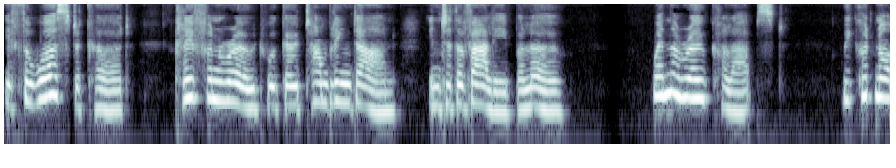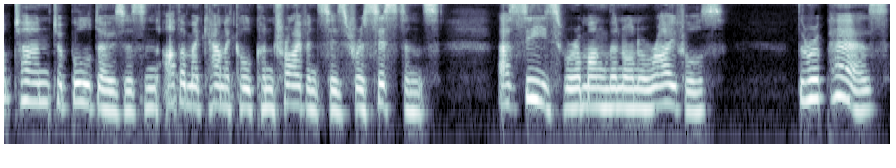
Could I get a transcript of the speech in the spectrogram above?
if the worst occurred, cliff and road would go tumbling down into the valley below. When the road collapsed, we could not turn to bulldozers and other mechanical contrivances for assistance, as these were among the non arrivals. The repairs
